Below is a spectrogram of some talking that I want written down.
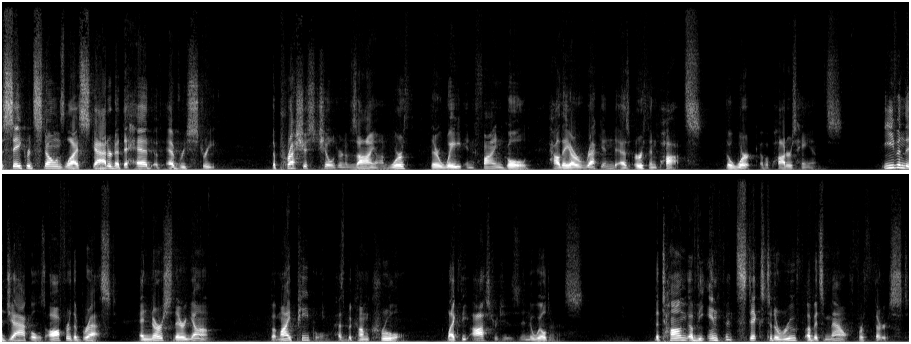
the sacred stones lie scattered at the head of every street. The precious children of Zion, worth their weight in fine gold, how they are reckoned as earthen pots, the work of a potter's hands. Even the jackals offer the breast and nurse their young. But my people has become cruel, like the ostriches in the wilderness. The tongue of the infant sticks to the roof of its mouth for thirst.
